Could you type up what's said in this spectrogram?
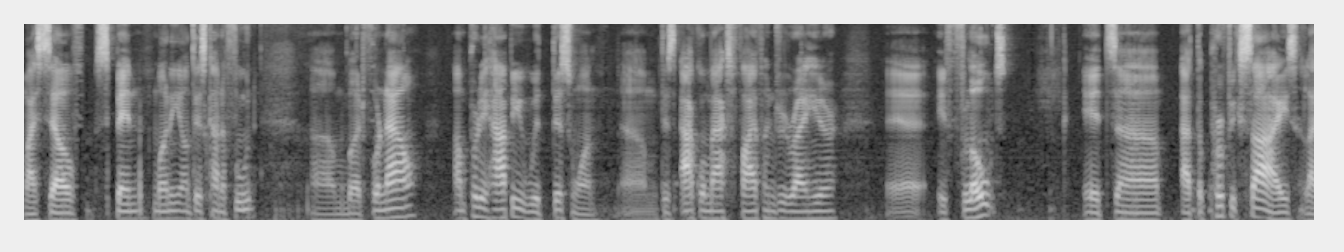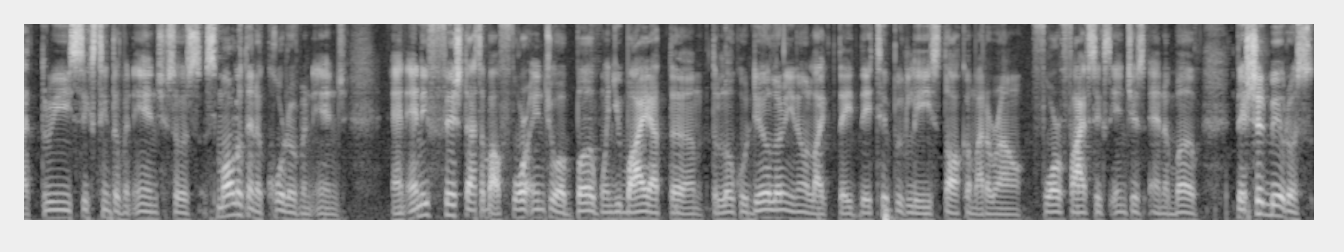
myself spend money on this kind of food. Um, but for now I'm pretty happy with this one. Um, this Aquamax 500 right here uh, it floats. It's uh, at the perfect size like 3 16th of an inch so it's smaller than a quarter of an inch and any fish that's about 4 inch or above when you buy at the, the local dealer you know like they, they typically stock them at around four five six inches and above they should be able to,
